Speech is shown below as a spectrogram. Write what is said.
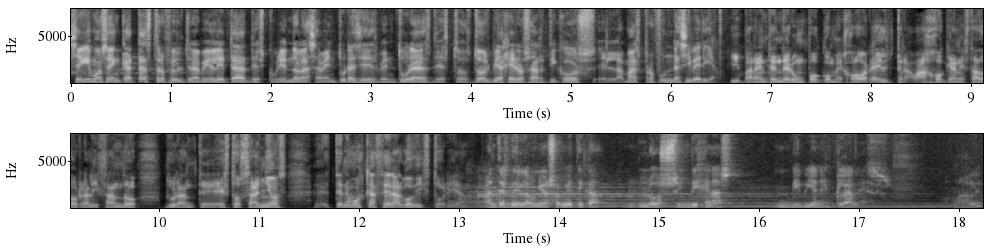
Seguimos en Catástrofe Ultravioleta descubriendo las aventuras y desventuras de estos dos viajeros árticos en la más profunda Siberia. Y para entender un poco mejor el trabajo que han estado realizando durante estos años, eh, tenemos que hacer algo de historia. Antes de la Unión Soviética, los indígenas vivían en clanes. ¿vale?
